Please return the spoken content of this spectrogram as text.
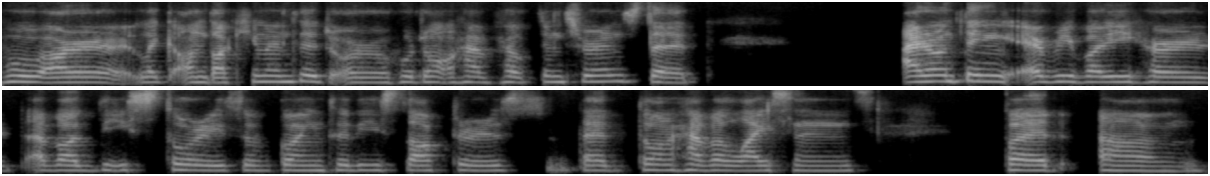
who are like undocumented or who don't have health insurance that I don't think everybody heard about these stories of going to these doctors that don't have a license. But um,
